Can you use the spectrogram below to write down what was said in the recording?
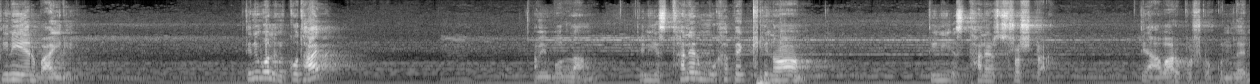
তিনি এর বাইরে। তিনি বললেন, কোথায়? আমি বললাম, তিনি স্থানের মুখাপেক্ষী নন। তিনি স্থানের স্রষ্টা। তিনি আবারও প্রশ্ন করলেন,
